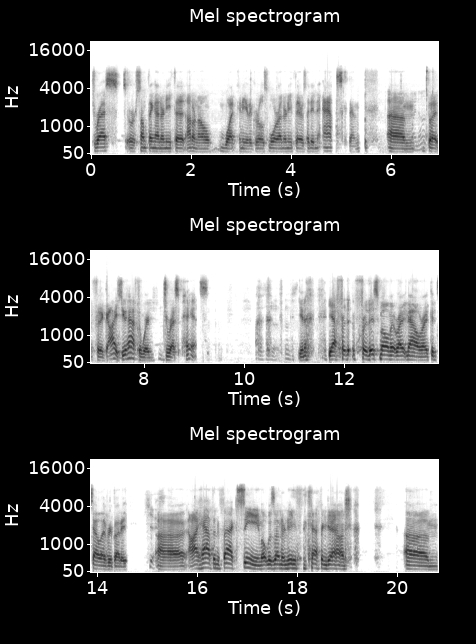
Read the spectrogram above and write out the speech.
dress or something underneath it. I don't know what any of the girls wore underneath theirs. I didn't ask them. Um, but for the guys, you have to wear dress pants. That's a- that's- You know, yeah. For the, for this moment right now, where I could tell everybody, yes. uh, I have in fact seen what was underneath the cap and gown. um,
